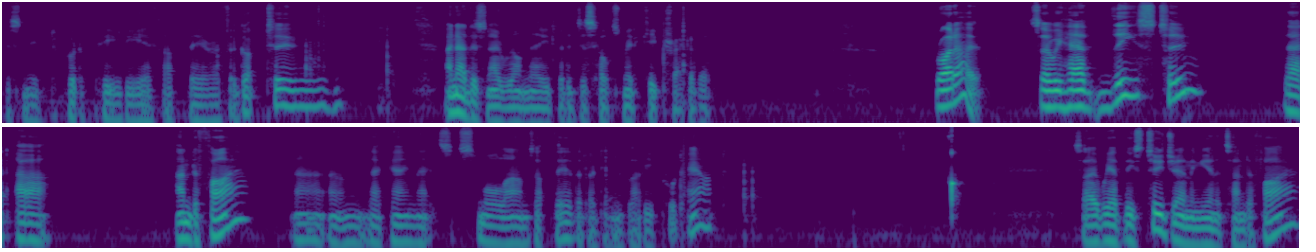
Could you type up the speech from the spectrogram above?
I just need to put a PDF up there. I forgot to. I know there's no real need, but it just helps me to keep track of it. Righto. So we have these two that are under fire. Uh, um, again, that's small arms up there that I didn't bloody put out. So we have these two German units under fire.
